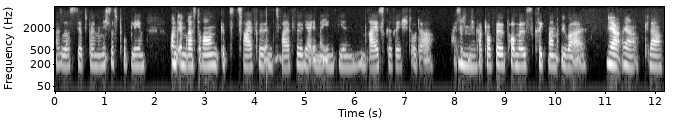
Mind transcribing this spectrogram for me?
also das ist jetzt bei mir nicht das Problem. Und im Restaurant gibt es Zweifel, im Zweifel ja immer irgendwie ein Reisgericht oder, weiß ich mhm. nicht, Kartoffelpommes kriegt man überall. Ja, ja, klar.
